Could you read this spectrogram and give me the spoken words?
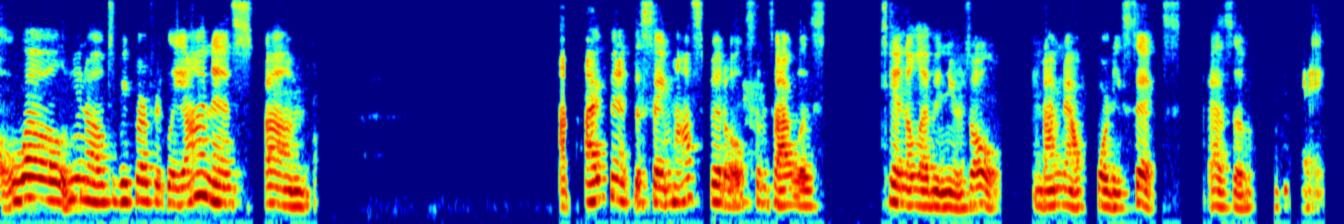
Well you know to be perfectly honest um i've been at the same hospital since i was 10 11 years old and i'm now 46 as of may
